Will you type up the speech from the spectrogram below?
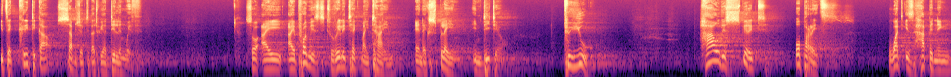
It's a critical subject that we are dealing with. So I, I promised to really take my time and explain in detail to you how the Spirit operates, what is happening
